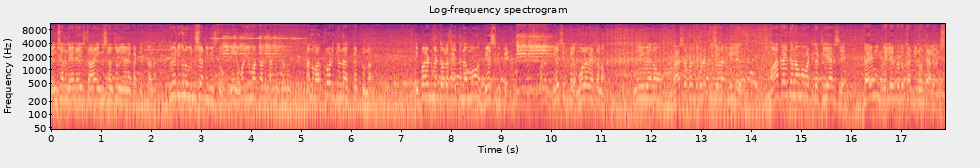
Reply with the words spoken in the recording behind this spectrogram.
పెన్షన్ నేనే ఇస్తానా ఇన్సూరెన్స్ నేనే కట్టిస్తానా? వీటికి నువ్వు ఇన్సెంటివ్ ఇస్తావు. నేను ఎవరు ఇవ్వమంటాను కమిషన్ నన్ను వర్క్ లోడ్ కింద పెట్టున్నాను డిపార్ట్మెంట్ వాళ్ళకి అయితేనేమో బేసిక్ పే. వాళ్ళకి బేసిక్ పే మూల వేతనం నీవేను రాష్ట్రపతి కూడా తీసుకోవడానికి వీల్లేదు. మాకైతేనేమో వాటిగా TRC time related continuity allowance.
